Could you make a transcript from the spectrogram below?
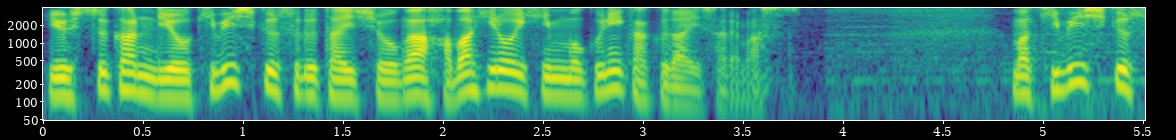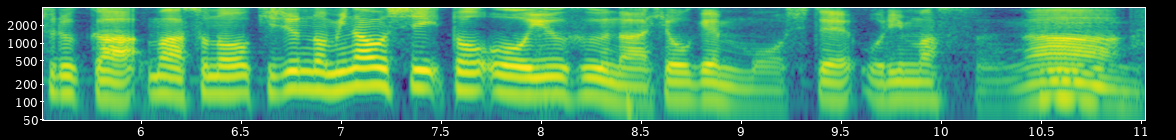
輸出管理を厳しくする対象が幅広い品目に拡大されます。まあ、厳しくするか、まあ、その基準の見直しというふうな表現もしておりますが、うん。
